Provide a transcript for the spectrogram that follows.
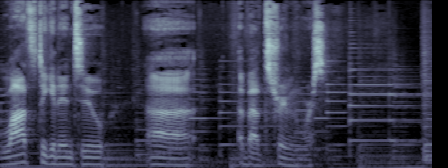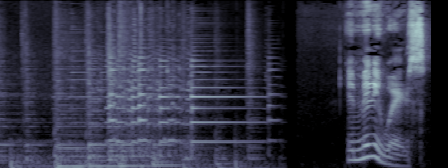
lots to get into uh, about the streaming wars. In many ways,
